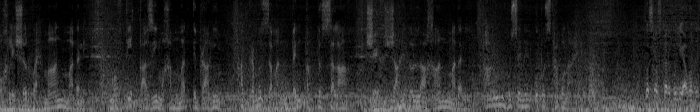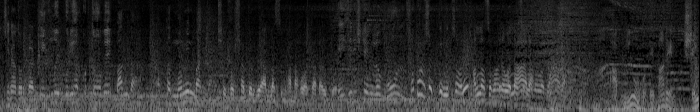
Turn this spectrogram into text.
মুখলিসুর রহমান মাদানী মুফতি কাজী মোহাম্মদ ইব্রাহিম আকরমুজ্জামান বিন আব্দুসালাম শেখ শাহিদুল্লাহ খান মাদানী হারুন হোসেনের উপস্থাপনায়। কুসংস্কারগুলি আমাদের চিনা দরকার। এগুলোই পরিহার করতে হবে। বান্দা অর্থাৎ মমিন বান্দা সে ভরসা করবে আল্লাহ সুবহানাহু ওয়া তাআলার উপর। এই জিনিসটাই হলো মূল। সকল শক্তির উৎস হলো আল্লাহ সুবহানাহু ওয়া তাআলা। আপনিও হতে পারেন সেই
